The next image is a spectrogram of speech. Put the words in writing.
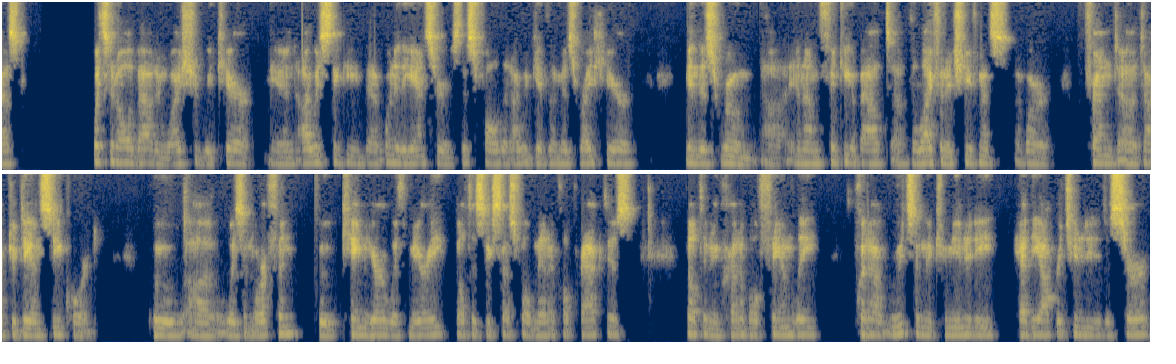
ask, what's it all about and why should we care? And I was thinking that one of the answers this fall that I would give them is right here in this room. Uh, and I'm thinking about uh, the life and achievements of our friend, uh, Dr. Dan Secord, who uh, was an orphan, who came here with Mary, built a successful medical practice, built an incredible family, put out roots in the community, had the opportunity to serve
